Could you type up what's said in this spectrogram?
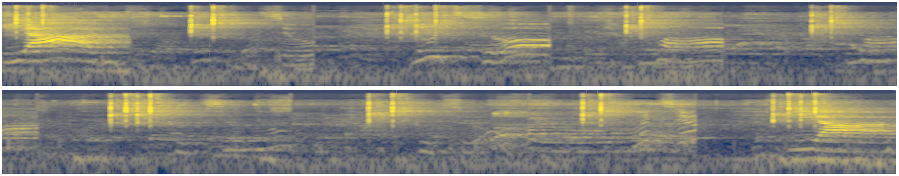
Yeah. So. So. Wow. Wow. So. So. So. Yeah.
